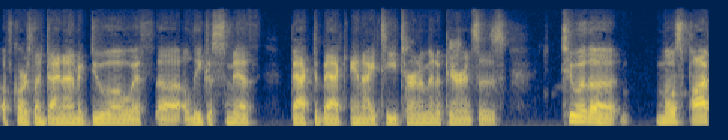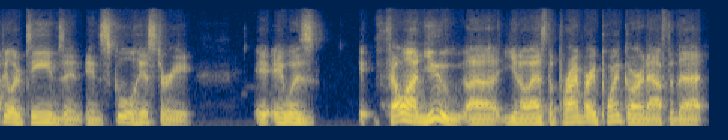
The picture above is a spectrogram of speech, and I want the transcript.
of course, the dynamic duo with uh, Alika Smith, back to back NIT tournament appearances, two of the most popular teams in, in school history. It, it was, it fell on you, uh, you know, as the primary point guard after that.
